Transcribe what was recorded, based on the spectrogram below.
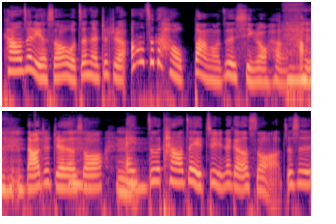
看到这里的时候，我真的就觉得，哦，这个好棒哦，这个形容很好。然后就觉得说，哎，就是看到这一句那个什么，就是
